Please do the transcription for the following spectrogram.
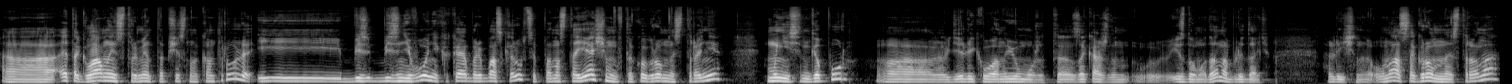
А, это главный инструмент общественного контроля, и без, без него никакая борьба с коррупцией по-настоящему в такой огромной стране, мы не Сингапур, где Ли Куан Ю может э, за каждым из дома да, наблюдать лично. У нас огромная страна,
